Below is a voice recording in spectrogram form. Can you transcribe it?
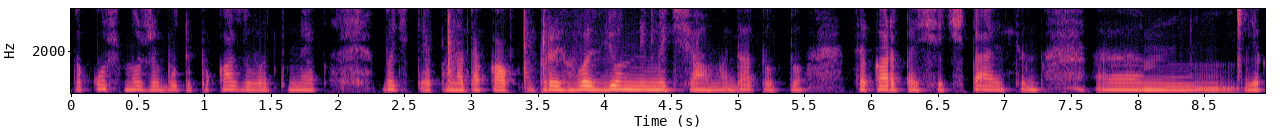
також може бути показувати, ну, як, бачите, як вона така пригвоздьонні мечами. Да? Тобто ця карта ще читається ем, як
